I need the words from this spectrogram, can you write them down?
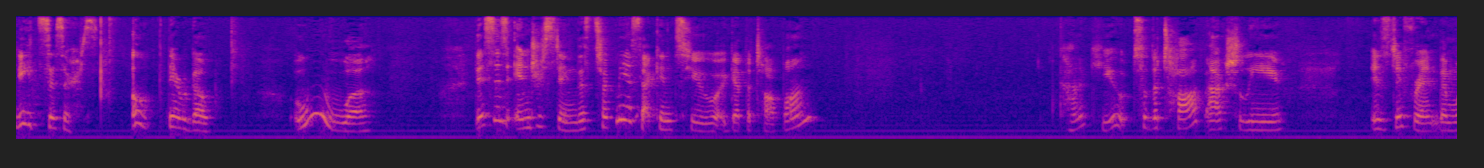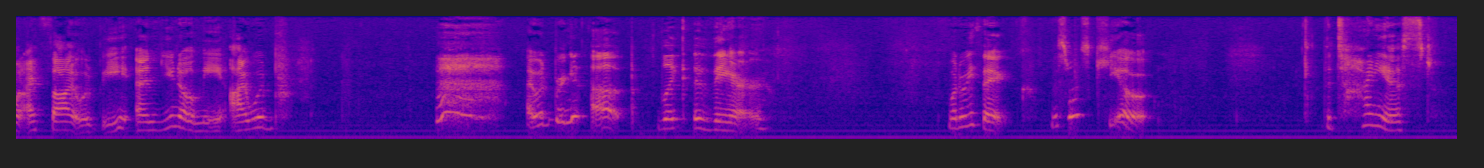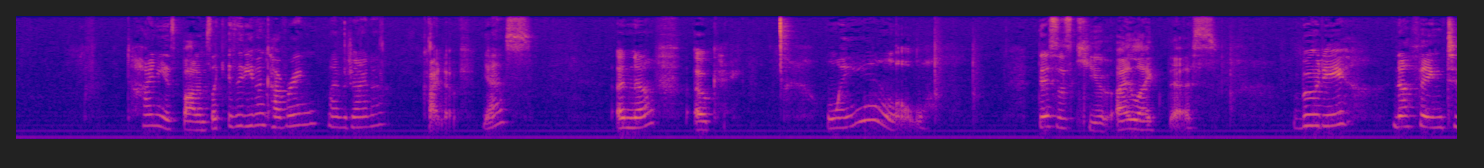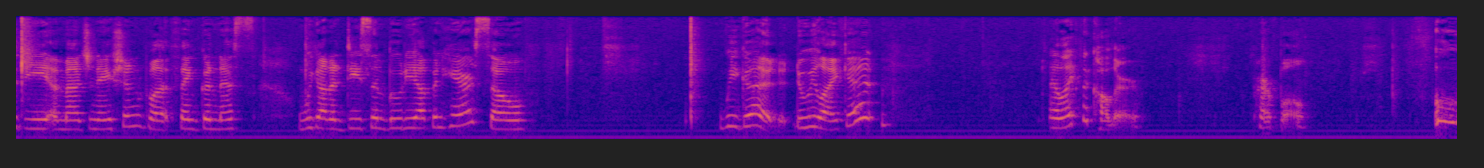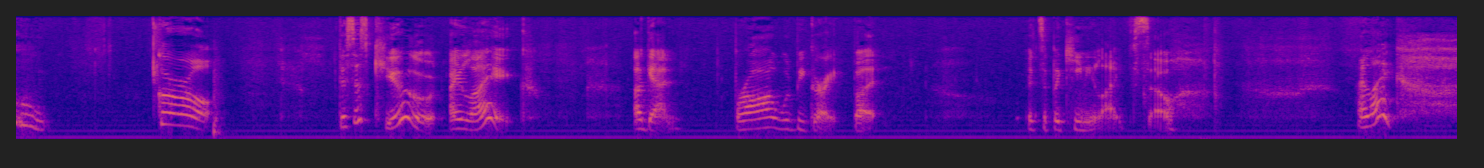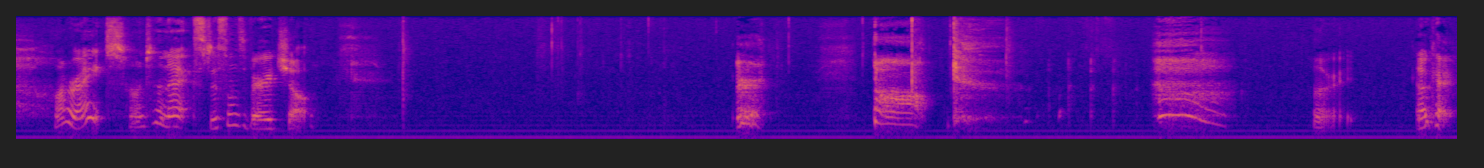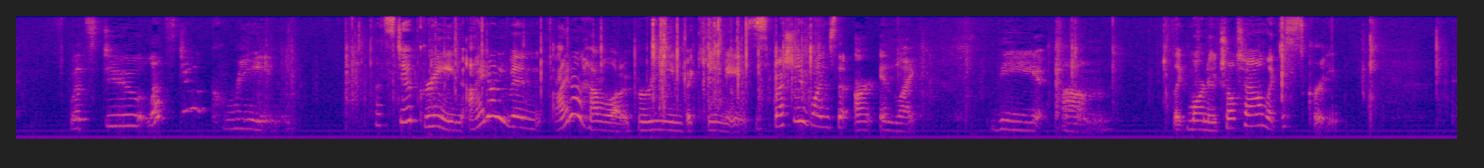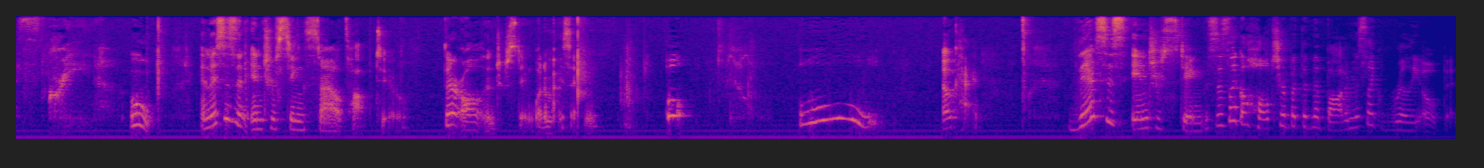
Need scissors. Oh, there we go. Ooh. This is interesting. This took me a second to get the top on. Kind of cute. So the top actually is different than what I thought it would be. And you know me, I would I would bring it up like there. What do we think? This one's cute. The tiniest tiniest bottoms. Like, is it even covering my vagina? Kind of. Yes? Enough? Okay. Wow. This is cute. I like this. Booty. Nothing to the imagination, but thank goodness we got a decent booty up in here, so we good. Do we like it? I like the color. Purple. Ooh! Girl! This is cute. I like. Again, bra would be great, but it's a bikini life, so I like. Alright, on to the next. This one's very chill. Alright. Okay. Let's do let's do green. Let's do green. I don't even, I don't have a lot of green bikinis, especially ones that aren't in like the, um, like more neutral tone. Like this is green. This is green. Ooh, and this is an interesting style top too. They're all interesting. What am I saying? Oh, ooh. Okay. This is interesting. This is like a halter, but then the bottom is like really open.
